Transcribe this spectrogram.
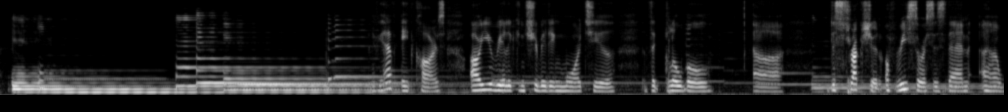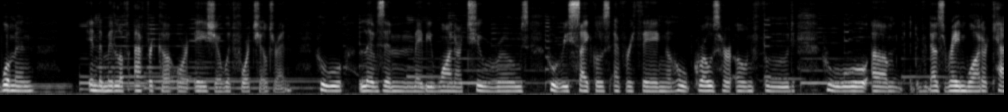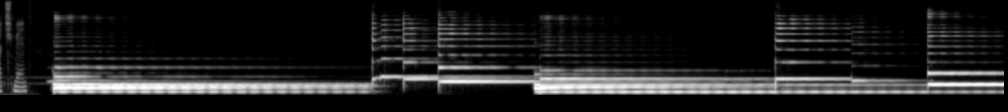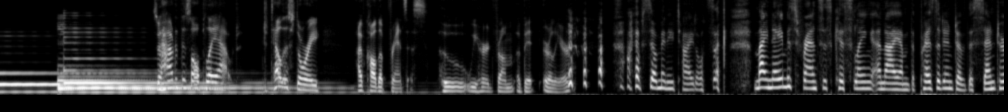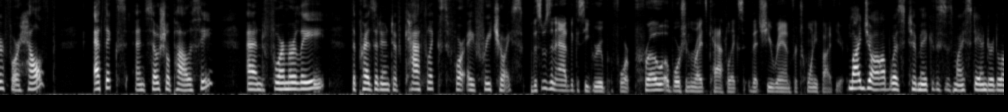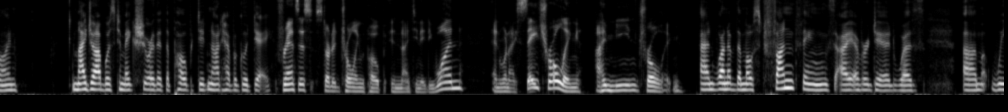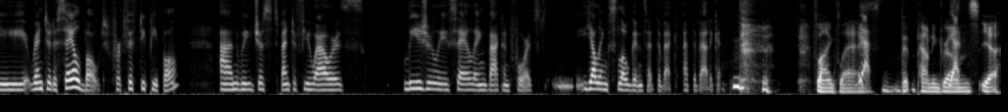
If you have eight cars, are you really contributing more to the global uh, destruction of resources than a woman in the middle of Africa or Asia with four children who lives in maybe one or two rooms, who recycles everything, who grows her own food, who um, does rainwater catchment. This all play out? To tell this story, I've called up Frances, who we heard from a bit earlier. I have so many titles. My name is Frances Kissling, and I am the president of the Center for Health, Ethics, and Social Policy, and formerly the president of Catholics for a Free Choice. This was an advocacy group for pro abortion rights Catholics that she ran for 25 years. My job was to make this is my standard line my job was to make sure that the Pope did not have a good day. Frances started trolling the Pope in 1981. And when I say trolling, I mean trolling. And one of the most fun things I ever did was um, we rented a sailboat for 50 people, and we just spent a few hours leisurely sailing back and forth, yelling slogans at the at the Vatican. Flying flags, Yes. b- pounding drums. Yes. Yeah.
